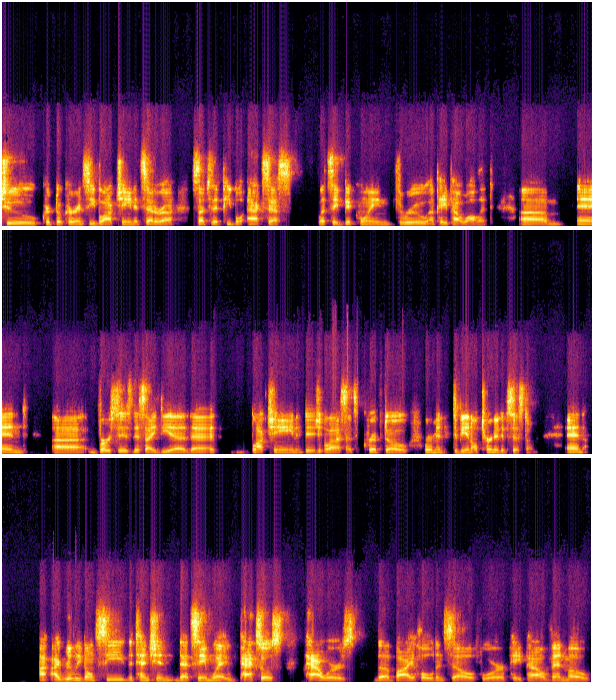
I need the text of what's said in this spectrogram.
to cryptocurrency blockchain et cetera such that people access let's say bitcoin through a paypal wallet? Um, and uh, versus this idea that blockchain digital assets crypto were meant to be an alternative system. And I, really don't see the tension that same way. Paxos powers the buy, hold, and sell for PayPal, Venmo,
